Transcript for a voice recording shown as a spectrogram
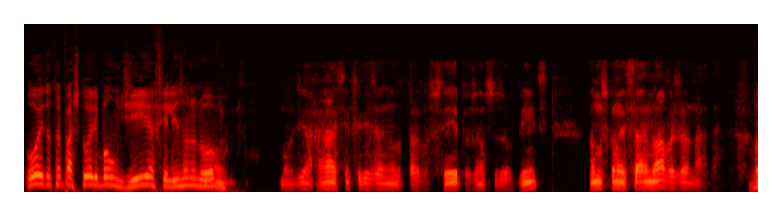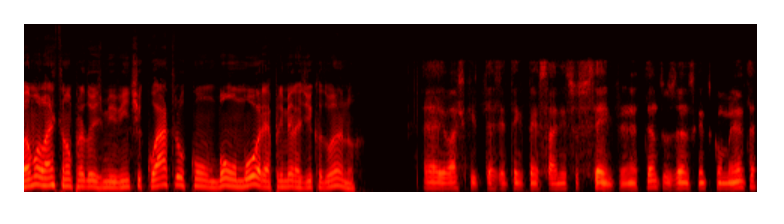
Oi, doutor Pastore, bom dia, feliz ano novo. Bom, bom dia, Raíssa, feliz ano novo para você, para os nossos ouvintes. Vamos começar a nova jornada. Vamos lá então para 2024 com bom humor, é a primeira dica do ano? É, eu acho que a gente tem que pensar nisso sempre, né? Tantos anos que a gente comenta,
